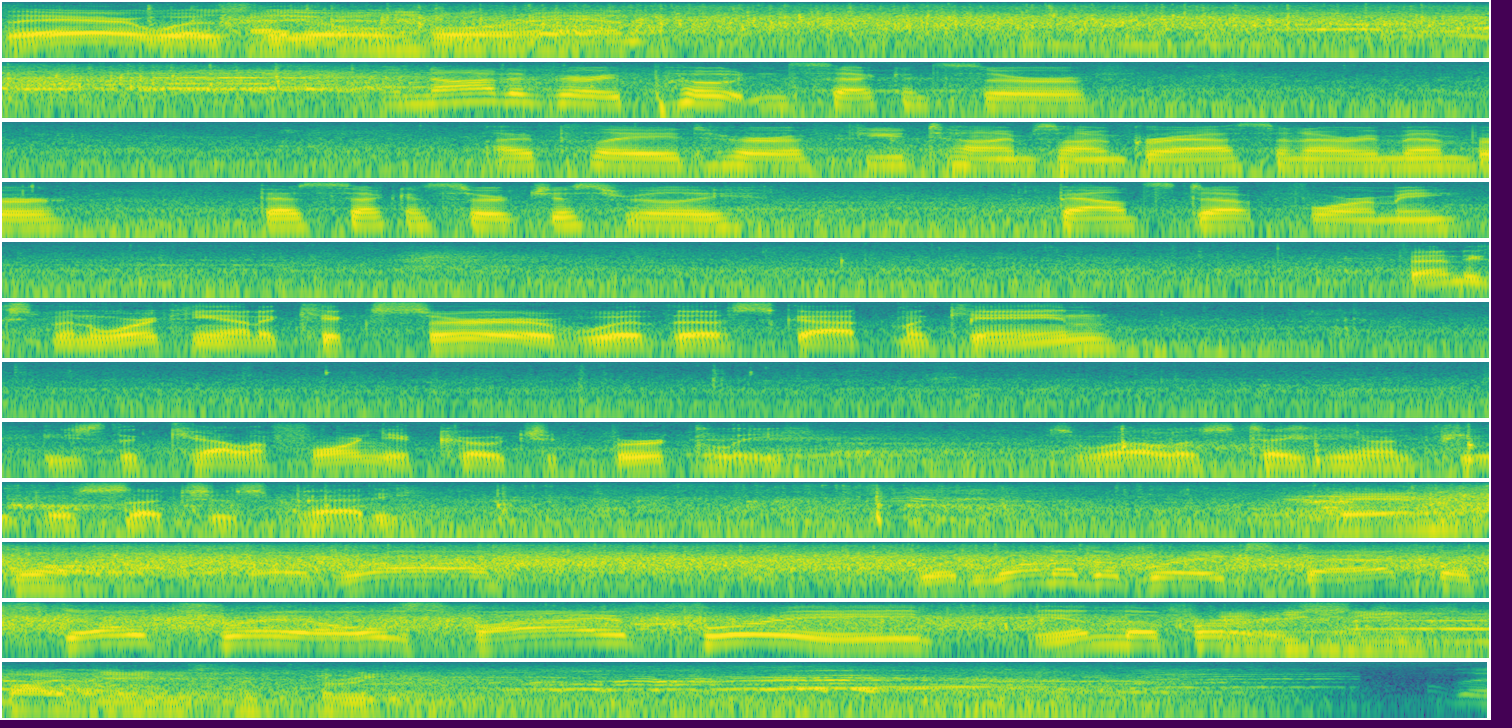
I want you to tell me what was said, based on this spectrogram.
There was the old Advantage to forehand. And not a very potent second serve. I played her a few times on grass, and I remember that second serve just really bounced up for me. Fendick's been working on a kick serve with uh, Scott McCain. He's the California coach at Berkeley, as well as taking on pupils such as Patty. Game shot. Oh, with one of the breaks back, but still trails 5-3 in the Fendick first. leads five games to three.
